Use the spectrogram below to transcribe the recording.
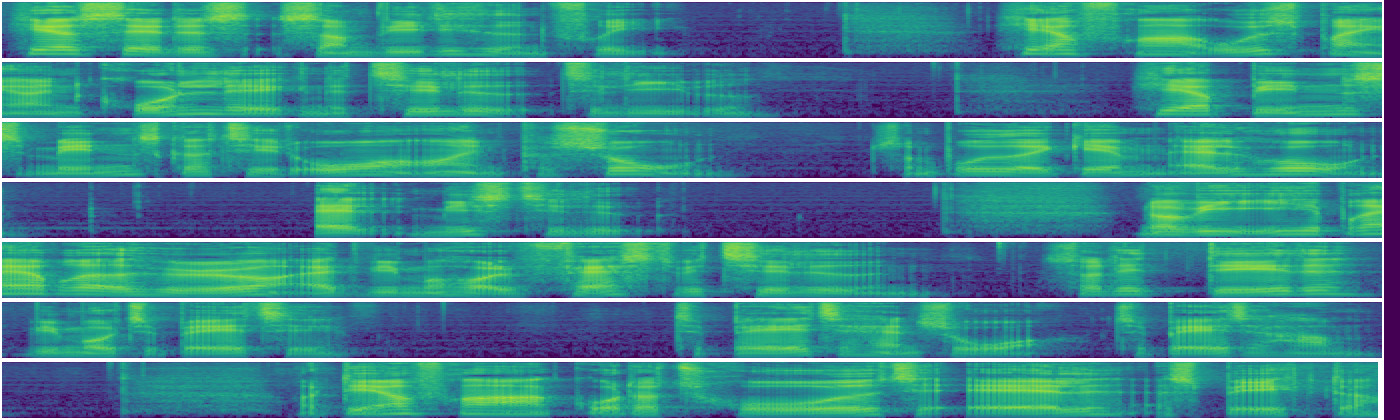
Her sættes samvittigheden fri. Herfra udspringer en grundlæggende tillid til livet. Her bindes mennesker til et ord og en person, som bryder igennem al hån, al mistillid. Når vi i Hebræerbrevet hører, at vi må holde fast ved tilliden, så er det dette, vi må tilbage til. Tilbage til hans ord, tilbage til ham. Og derfra går der tråde til alle aspekter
